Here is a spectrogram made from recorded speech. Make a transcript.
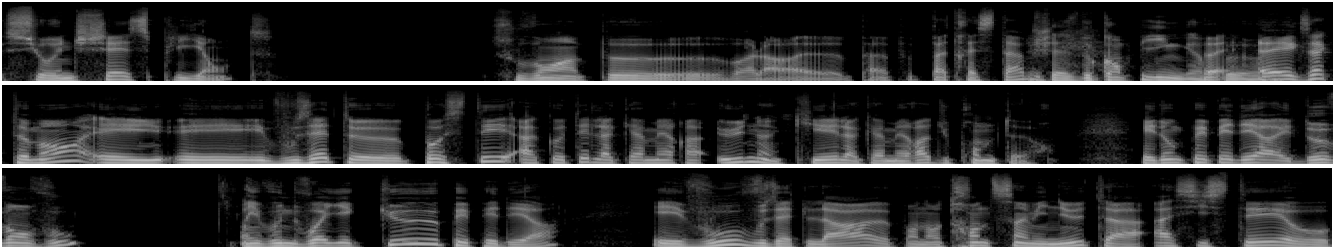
sur une chaise pliante, souvent un peu, euh, voilà, euh, pas, très stable. Chaise de camping, un peu. Exactement. Et, et, vous êtes posté à côté de la caméra 1, qui est la caméra du prompteur. Et donc PPDA est devant vous, et vous ne voyez que PPDA. Et vous, vous êtes là pendant 35 minutes à assister au,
